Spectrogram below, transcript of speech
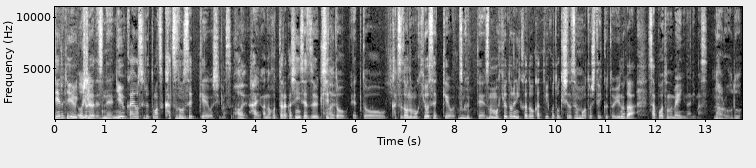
教えるというよりはですね、入会をするとまず活動設計をします。はい、はい、あのほったらかしにせずきちっと、えっと活動の目標設計を作って、その目標通りにいくかどうかということをきちっとサポートしていくというのがサポートのメインになります。なるほど。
